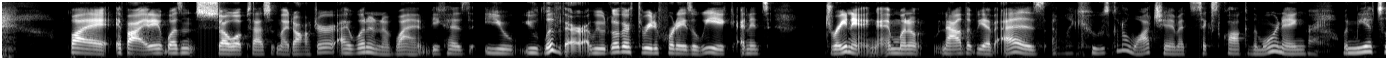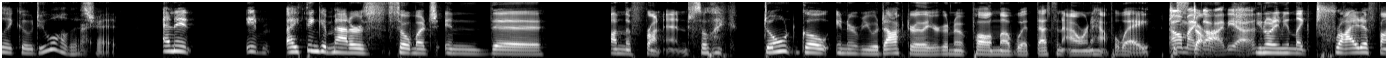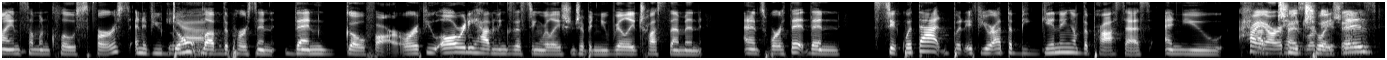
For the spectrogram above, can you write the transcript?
But if I wasn't so obsessed with my doctor, I wouldn't have went because you you live there. We would go there three to four days a week, and it's draining. And when it, now that we have Ez, I'm like, who's gonna watch him at six o'clock in the morning Right. when we have to like go do all this Right. shit? and it it i think it matters so much in the on the front end so like don't go interview a doctor that you're gonna fall in love with that's an hour and a half away oh my start. god, yeah. you know what i mean like try to find someone close first and if you don't Yeah. love the person then go far or if you already have an existing relationship and you really trust them and and it's worth it then stick with that. But if you're at the beginning of the process and you have two location. choices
